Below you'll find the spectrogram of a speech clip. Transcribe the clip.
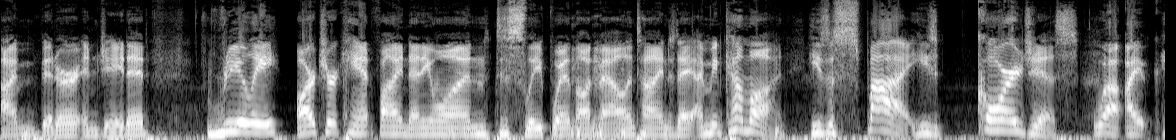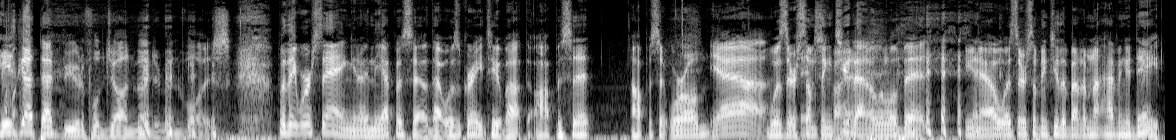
I'm bitter and jaded. Really, Archer can't find anyone to sleep with on Valentine's Day. I mean, come on. He's a spy. He's gorgeous. Well, I He's got that beautiful Jon Benjamin voice. but they were saying, you know, in the episode that was great too about the opposite opposite world. Yeah. Was there something to that a little bit? You know, was there something to that about I'm not having a date?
